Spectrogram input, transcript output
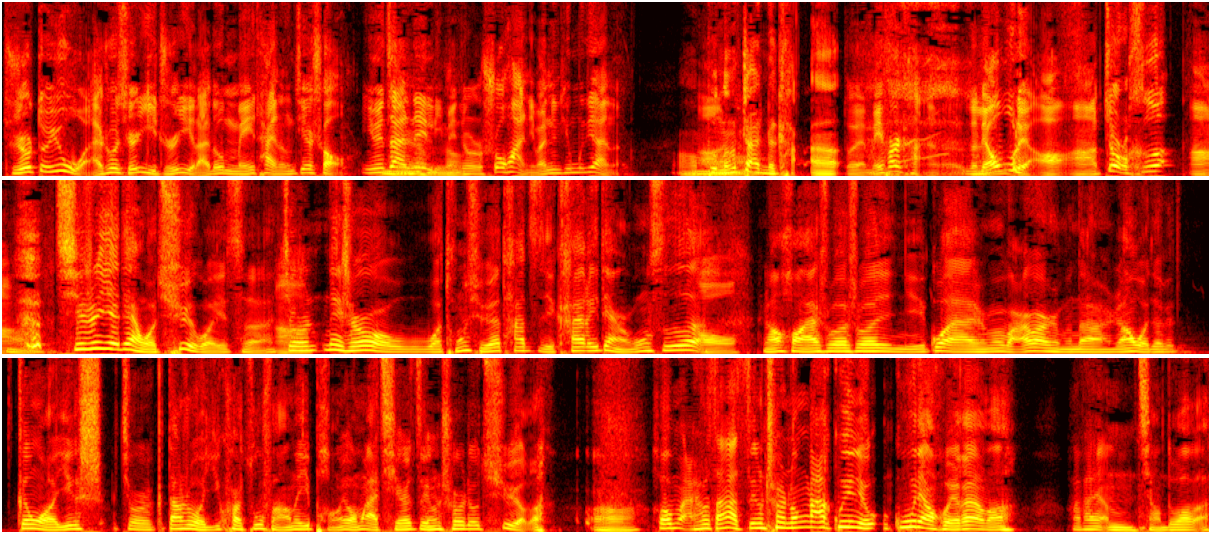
其实对于我来说，其实一直以来都没太能接受，因为在那里面就是说话你完全听不见的，哦，不能站着砍，对，没法侃，聊不了啊，就是喝啊，其实夜店我去过一次，就是那时候我同学他自己开了一电影公司，哦，然后后来说说你过来什么玩玩什么的，然后我就跟我一个是就是当时我一块租房的一朋友，我们俩骑着自行车就去了。啊，后来我们俩说咱俩自行车能拉闺女姑娘回来吗？后来发现嗯想多了，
